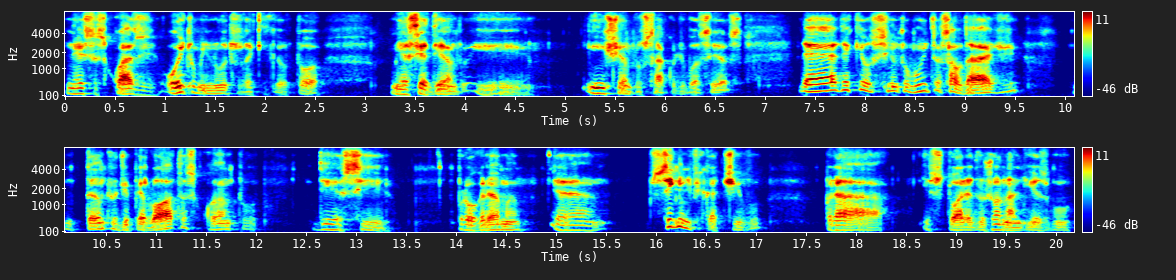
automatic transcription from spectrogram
nesses quase oito minutos aqui que eu estou me excedendo e enchendo o saco de vocês, é de que eu sinto muita saudade tanto de Pelotas quanto desse programa é, significativo para a história do jornalismo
